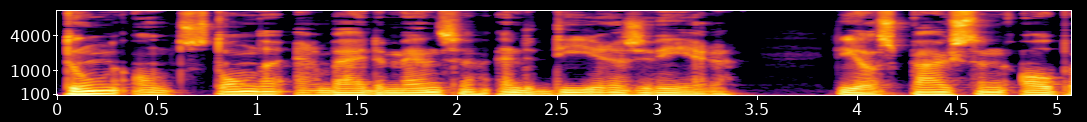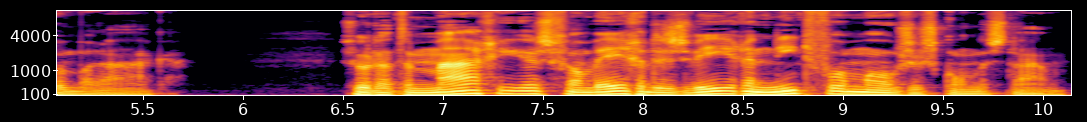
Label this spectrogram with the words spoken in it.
Toen ontstonden er bij de mensen en de dieren zweren, die als puisten openbraken, zodat de magiërs vanwege de zweren niet voor Mozes konden staan,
